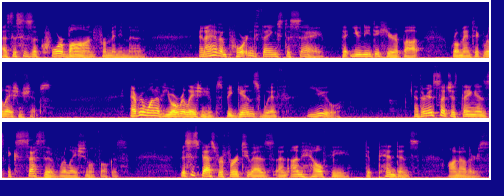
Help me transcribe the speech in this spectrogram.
as this is a core bond for many men. And I have important things to say that you need to hear about romantic relationships. Every one of your relationships begins with you. And there is such a thing as excessive relational focus. This is best referred to as an unhealthy dependence on others.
